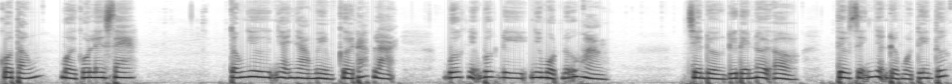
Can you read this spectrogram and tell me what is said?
Cô Tống, mời cô lên xe. Tống Như nhẹ nhàng mỉm cười đáp lại, bước những bước đi như một nữ hoàng. Trên đường đi đến nơi ở, Tiêu Dĩnh nhận được một tin tức.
